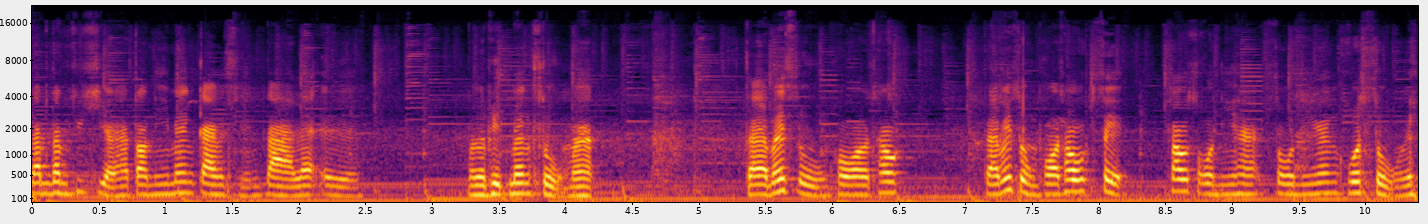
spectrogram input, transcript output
ดำดำเขียวๆนะฮะตอนนี้แม่งกลายเป็นสีน้ำตาลและเออมลพิษแม่งสูงมาก แต่ไม่สูงพอเท่า แต่ไม่สูงพอเท่าเศษเท่าโซนนี้ฮะโซนนี้แม่งโคตรสูงเลย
